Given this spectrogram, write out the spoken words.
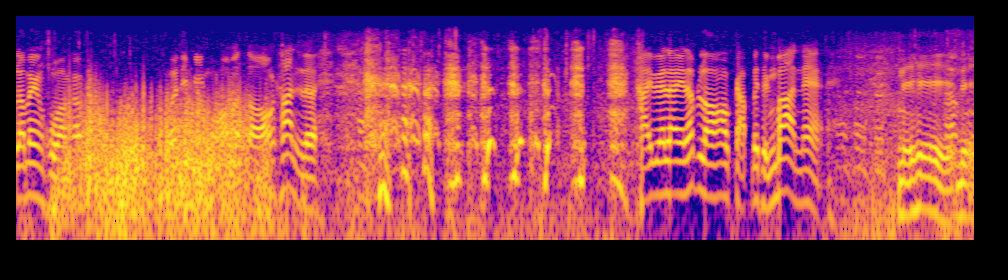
เราไม่ต้องห่วงครับ วันนี้มีหมอมาสองท่านเลย ใครเป็นอะไรรับรองเอากลับไปถึงบ้านแน่ นี่นี่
